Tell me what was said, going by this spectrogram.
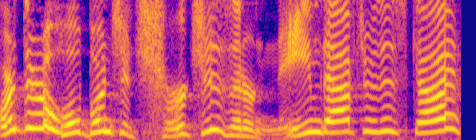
Aren't there a whole bunch of churches that are named after this guy?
